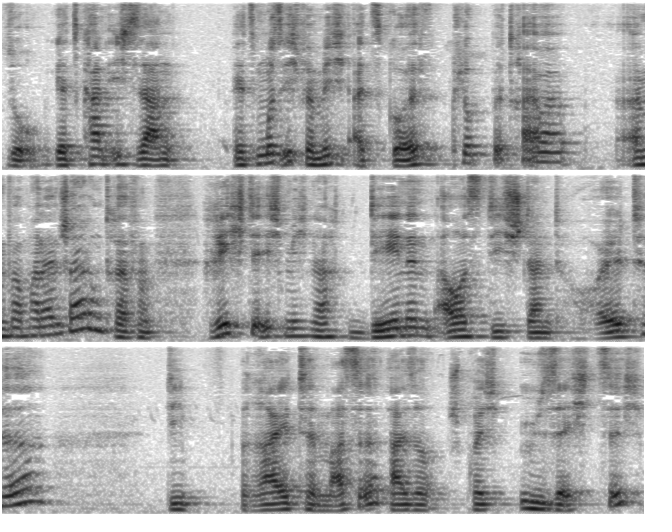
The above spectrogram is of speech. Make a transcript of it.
So, jetzt kann ich sagen, jetzt muss ich für mich als Golfclubbetreiber einfach mal eine Entscheidung treffen. Richte ich mich nach denen aus, die Stand heute die breite Masse, also sprich Ü60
